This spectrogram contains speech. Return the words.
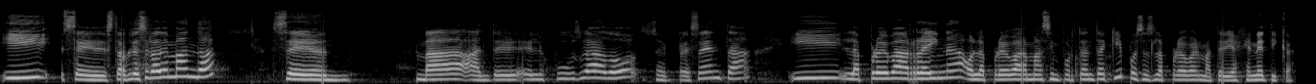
y se establece la demanda, se va ante el juzgado, se presenta y la prueba reina o la prueba más importante aquí, pues es la prueba en materia genética,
